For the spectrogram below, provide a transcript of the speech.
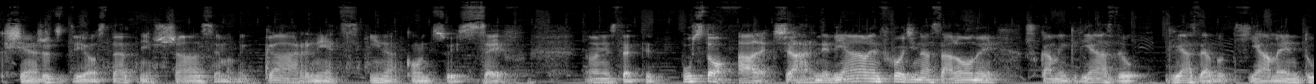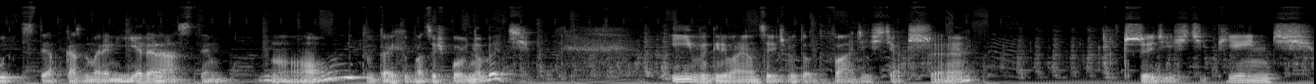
księżyc, dwie ostatnie szanse, mamy garniec i na końcu jest safe. No niestety pusto, ale czarny diament wchodzi na salony. Szukamy gwiazdy, gwiazdy albo diamentu, strapka z numerem 11. No i tutaj chyba coś powinno być. I wygrywające liczby to 23, 35,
